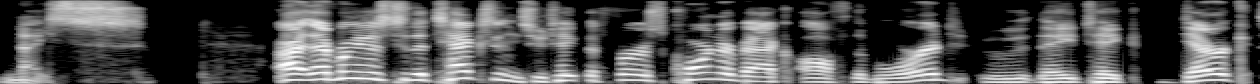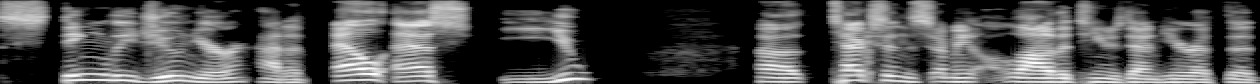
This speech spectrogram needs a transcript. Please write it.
nice. All right, that brings us to the Texans, who take the first cornerback off the board. They take Derek Stingley Jr. out of LSU. Uh, Texans. I mean, a lot of the teams down here at the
